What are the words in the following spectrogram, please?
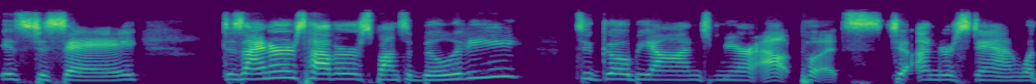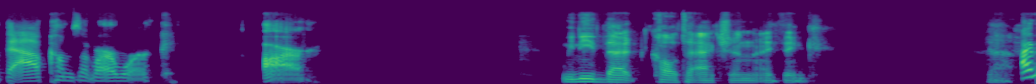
is to say designers have a responsibility to go beyond mere outputs to understand what the outcomes of our work are. We need that call to action i think yeah. I'm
